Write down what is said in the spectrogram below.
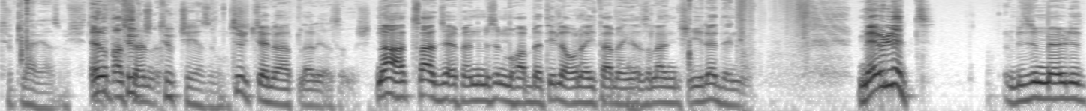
Türkler yazmış. En fazla- Türk, Türkçe yazılmış. Türkçe naatlar yazılmış. Naat sadece Efendimizin muhabbetiyle ona hitaben yazılan şiire deniyor. Mevlid, bizim mevlid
